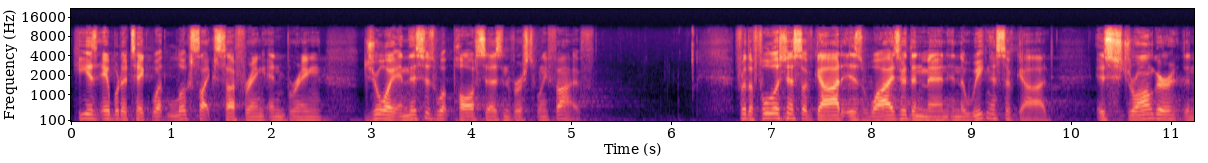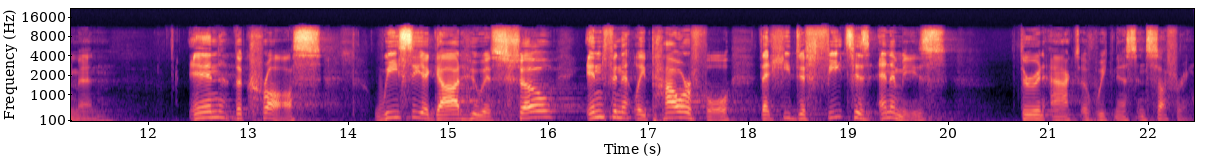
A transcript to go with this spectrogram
He is able to take what looks like suffering and bring joy. And this is what Paul says in verse 25 For the foolishness of God is wiser than men, and the weakness of God is stronger than men. In the cross, we see a God who is so infinitely powerful that he defeats his enemies through an act of weakness and suffering.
